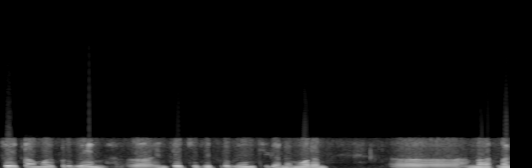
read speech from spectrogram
to je ta moj problem eh, in to je tudi problem, ki ga ne morem eh, na, na,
